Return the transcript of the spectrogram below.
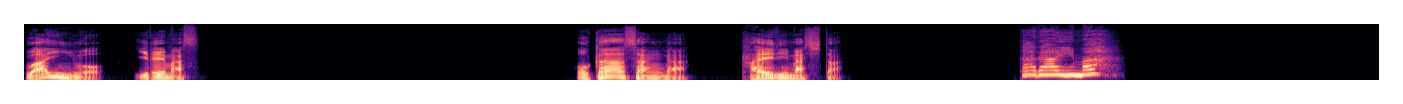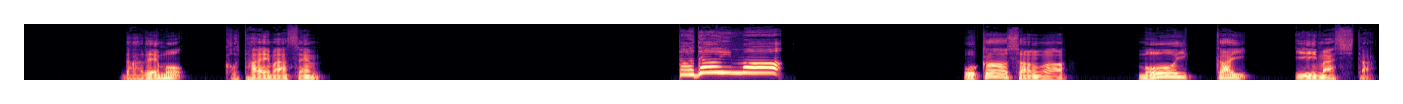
ワインを入れます。お母さんが帰りました。ただいま。誰も答えません。ただいま。お母さんはもう一回言いました。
